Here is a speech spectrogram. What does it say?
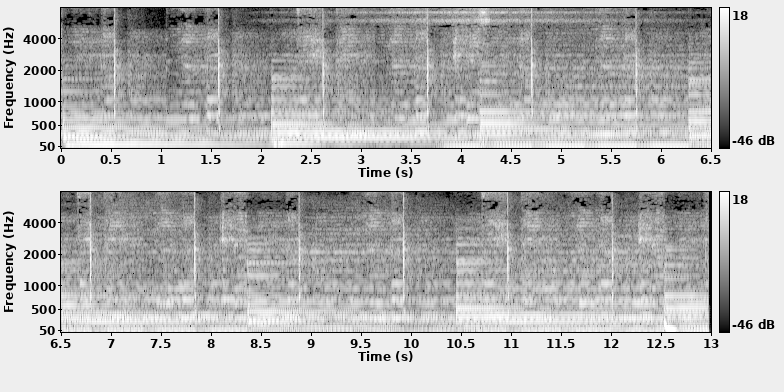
Yeah.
